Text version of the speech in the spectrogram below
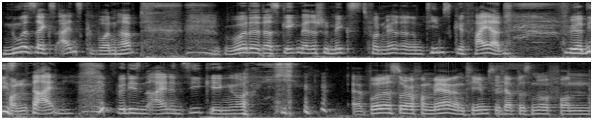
nur 6-1 gewonnen habt, wurde das gegnerische Mix von mehreren Teams gefeiert für diesen, einen, für diesen einen Sieg gegen euch. Wurde es sogar von mehreren Teams? Ich habe das nur von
